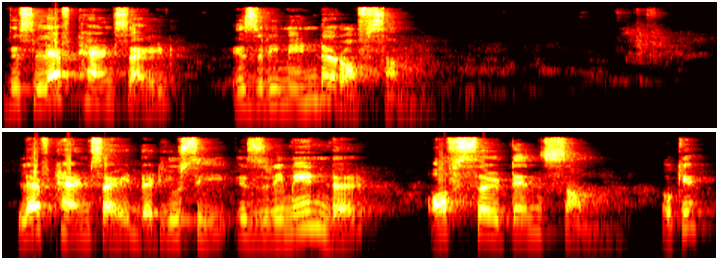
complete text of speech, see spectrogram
this left hand side is remainder of sum. Left hand side that you see is remainder of certain sum okay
